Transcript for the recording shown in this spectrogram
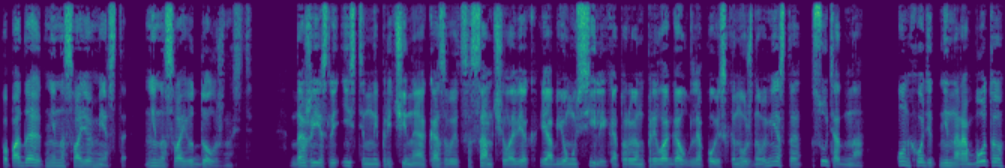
попадают не на свое место, не на свою должность. Даже если истинной причиной оказывается сам человек и объем усилий, которые он прилагал для поиска нужного места, суть одна. Он ходит не на работу,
